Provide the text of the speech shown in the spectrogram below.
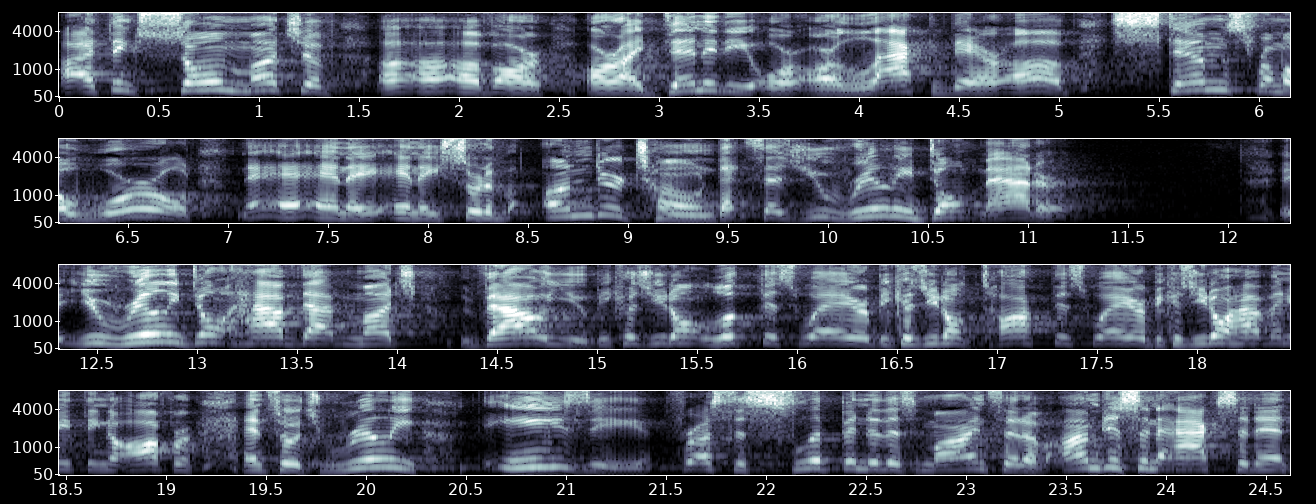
I think so much of, uh, of our, our identity or our lack thereof stems from a world and a, and a sort of undertone that says you really don't matter. You really don't have that much value because you don't look this way or because you don't talk this way or because you don't have anything to offer. And so it's really easy for us to slip into this mindset of, I'm just an accident.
